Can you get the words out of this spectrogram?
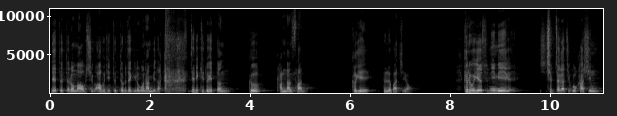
내 뜻대로 마옵시고 아버지 뜻대로 되기를 원합니다. 간절히 기도했던 그 감난산 거기 들려봤지요. 그리고 예수님이 십자가 지고 가신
